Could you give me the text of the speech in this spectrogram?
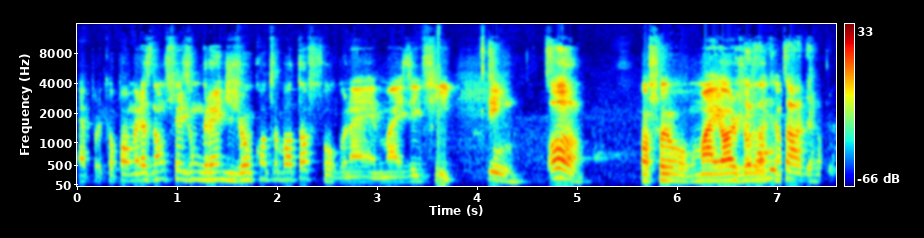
É porque o Palmeiras não fez um grande jogo contra o Botafogo, né? Mas enfim, Sim. Ó, qual foi o maior jogo uma da campanha?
